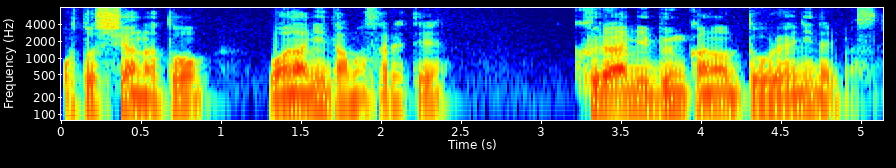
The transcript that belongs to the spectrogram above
落とし穴と罠に騙されて、暗闇文化の奴隷になります。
